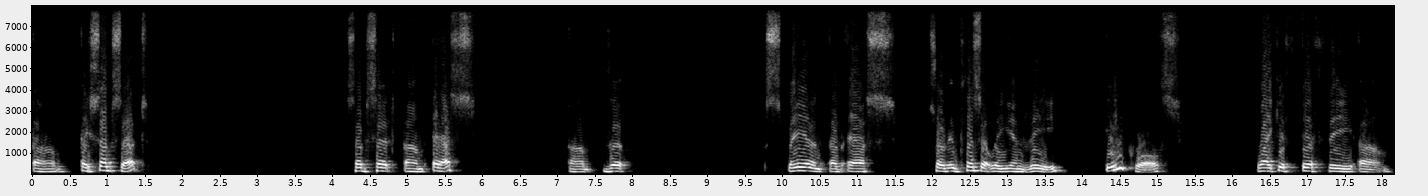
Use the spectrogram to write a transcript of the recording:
um, a subset, subset um, S, um, the span of S sort of implicitly in V equals like if if the um,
